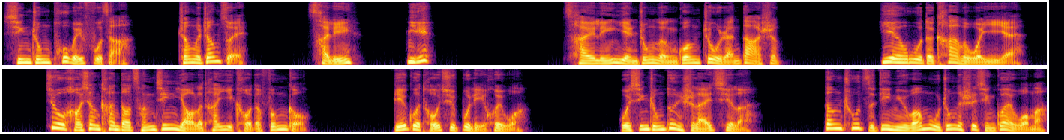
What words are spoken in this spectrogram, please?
心中颇为复杂，张了张嘴：“彩铃，你。”彩铃眼中冷光骤然大盛，厌恶的看了我一眼，就好像看到曾经咬了他一口的疯狗，别过头去不理会我。我心中顿时来气了，当初紫帝女王墓中的事情怪我吗？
